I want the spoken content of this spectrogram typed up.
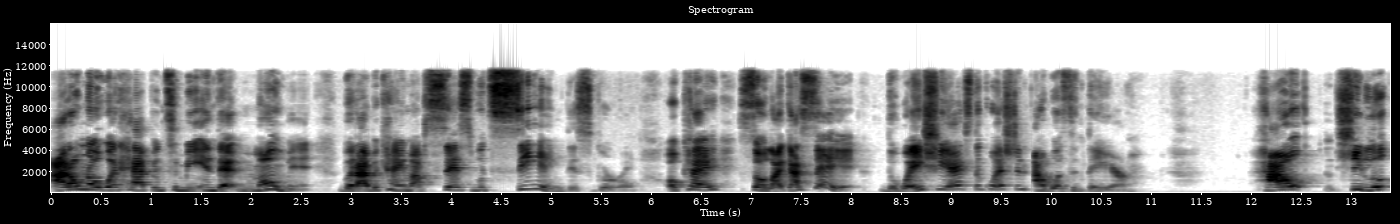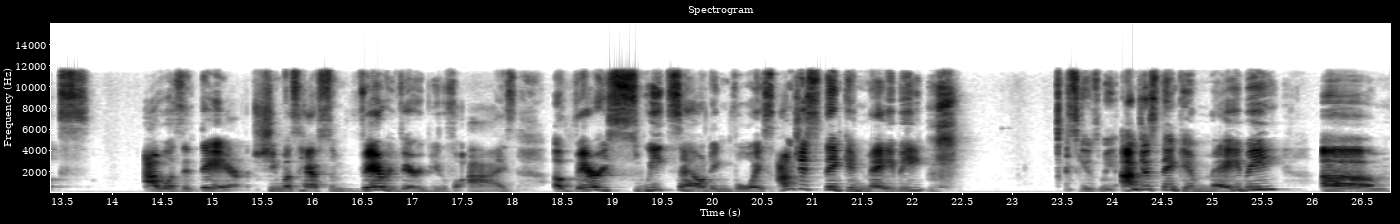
I don't know what happened to me in that moment but I became obsessed with seeing this girl. Okay, so like I said, the way she asked the question, I wasn't there. How she looks, I wasn't there. She must have some very, very beautiful eyes, a very sweet sounding voice. I'm just thinking maybe, excuse me, I'm just thinking maybe um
